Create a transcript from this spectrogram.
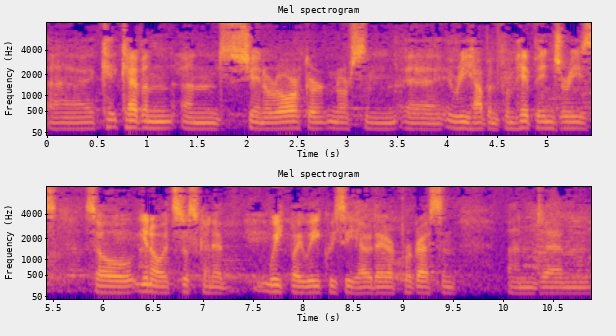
Uh, Kevin and Shane O'Rourke are nursing, uh, rehabbing from hip injuries. So, you know, it's just kind of week by week we see how they're progressing. And um,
